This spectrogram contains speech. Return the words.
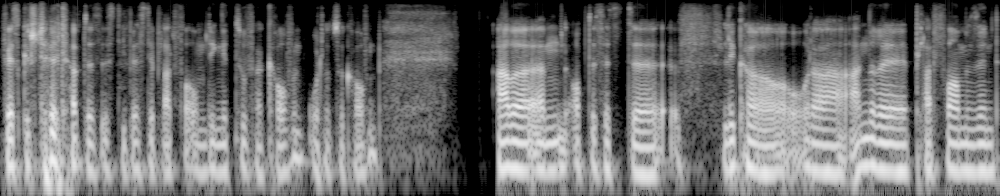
festgestellt habe, das ist die beste Plattform, um Dinge zu verkaufen oder zu kaufen. Aber ähm, ob das jetzt äh, Flickr oder andere Plattformen sind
